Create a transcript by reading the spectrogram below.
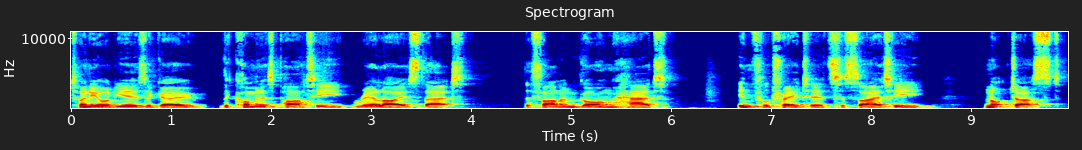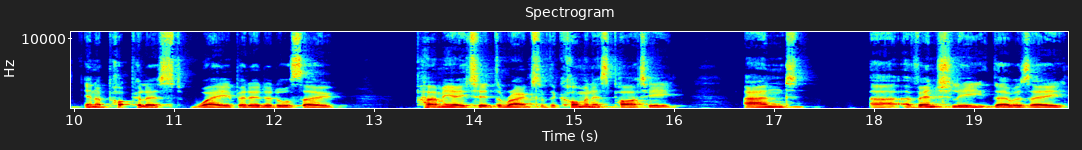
20 odd years ago, the Communist Party realized that the Falun Gong had infiltrated society, not just in a populist way, but it had also permeated the ranks of the Communist Party. And uh, eventually, there was a,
